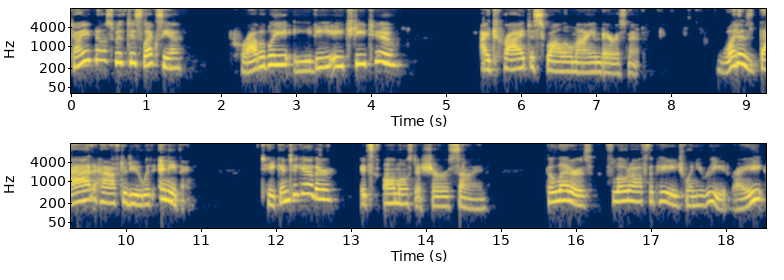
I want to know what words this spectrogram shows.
Diagnosed with dyslexia. Probably ADHD too. I tried to swallow my embarrassment. What does that have to do with anything? Taken together, it's almost a sure sign. The letters float off the page when you read, right?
